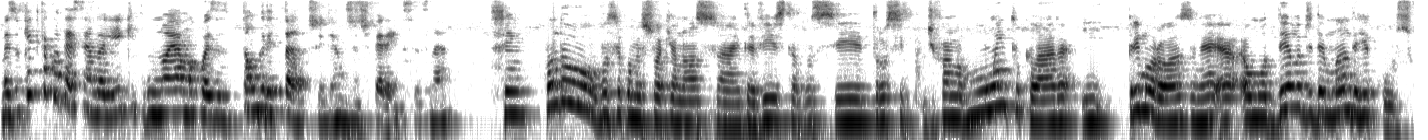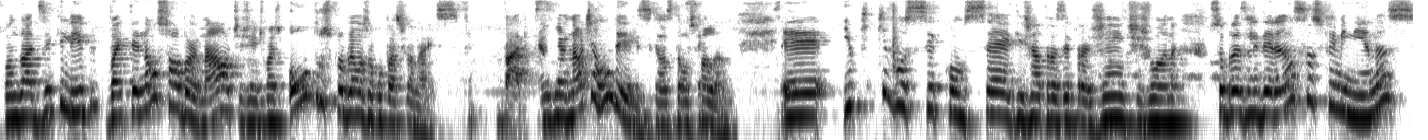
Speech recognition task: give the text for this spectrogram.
Mas o que está acontecendo ali que não é uma coisa tão gritante em termos de diferenças, né? Sim. Quando você começou aqui a nossa entrevista, você trouxe de forma muito clara e primorosa, né? É, é o modelo de demanda e recurso. Quando há desequilíbrio, vai ter não só burnout, gente, mas outros problemas ocupacionais. Sim, vários. O burnout é um deles que nós estamos Sim. falando. É, e o que, que você consegue já trazer para a gente, Joana, sobre as lideranças femininas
